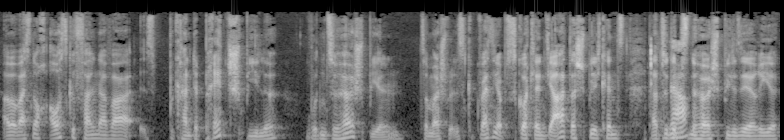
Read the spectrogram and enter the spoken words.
Aber was noch ausgefallener war, ist bekannte Brettspiele wurden zu Hörspielen. Zum Beispiel, ich weiß nicht, ob du Scotland Yard das Spiel kennst, dazu gibt es eine Hörspielserie.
